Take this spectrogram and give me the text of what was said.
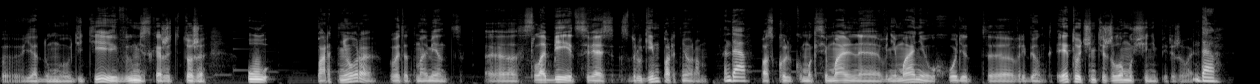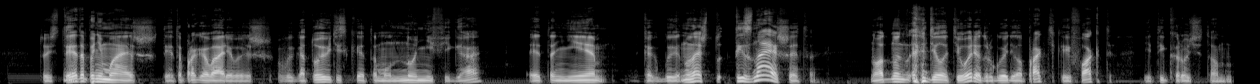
э, я думаю, у детей. И вы мне скажете тоже, у партнера в этот момент э, слабеет связь с другим партнером, Да, поскольку максимальное внимание уходит э, в ребенка. И это очень тяжело мужчине переживать. да. То есть ты это понимаешь, ты это проговариваешь, вы готовитесь к этому, но нифига это не как бы... Ну, знаешь, ты знаешь это, но одно дело теория, другое дело практика и факты. И ты, короче, там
